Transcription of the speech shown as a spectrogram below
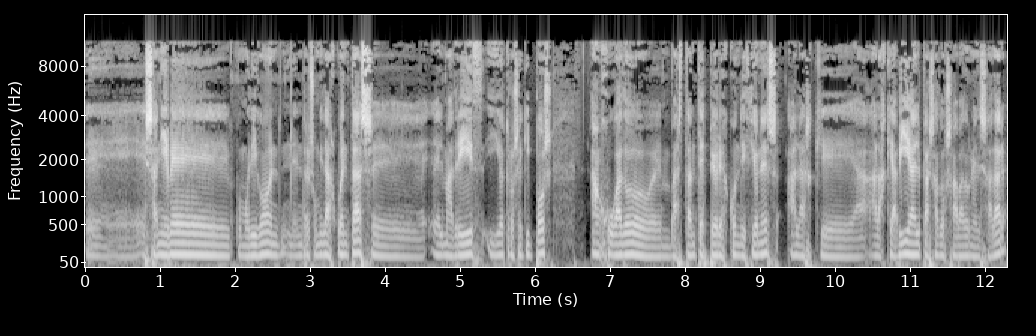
Eh, esa nieve, como digo, en, resumidas cuentas, eh, el Madrid y otros equipos han jugado en bastantes peores condiciones a las que a las que había el pasado sábado en el Sadar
